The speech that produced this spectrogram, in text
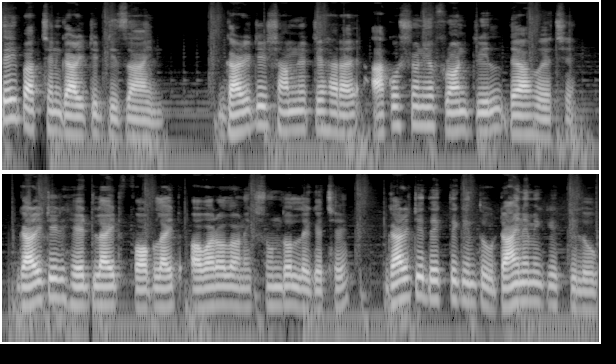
দেখতেই পাচ্ছেন গাড়িটির ডিজাইন। গাড়িটির সামনের চেহারায় আকর্ষণীয় ফ্রন্ট গ্রিল দেওয়া হয়েছে। গাড়িটির হেডলাইট, ফগ লাইট ওভারঅল অনেক সুন্দর লেগেছে। গাড়িটি দেখতে কিন্তু ডাইনামিক একটি লুক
